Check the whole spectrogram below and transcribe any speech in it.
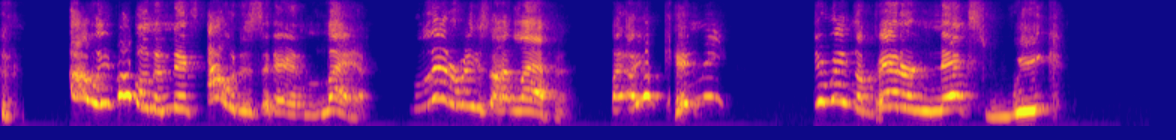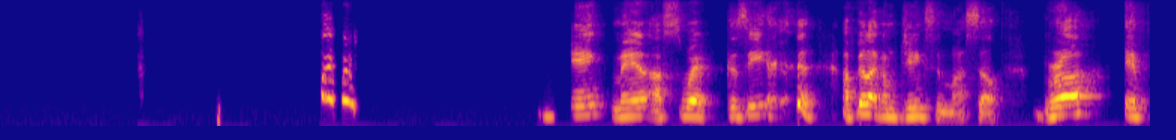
I would, if I'm on the Knicks, I would just sit there and laugh. Literally start laughing. Like, are you kidding me? You're raising a banner next week Like, Ink, man, I swear. Cause see, I feel like I'm jinxing myself. Bruh, if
